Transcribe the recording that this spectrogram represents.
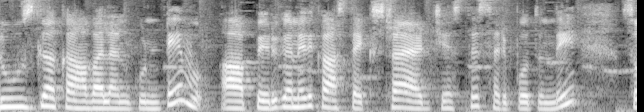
లూజ్గా కావాలనుకుంటే ఆ పెరుగు అనేది కాస్త ఎక్స్ట్రా యాడ్ చేస్తే సరిపోతుంది. సో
